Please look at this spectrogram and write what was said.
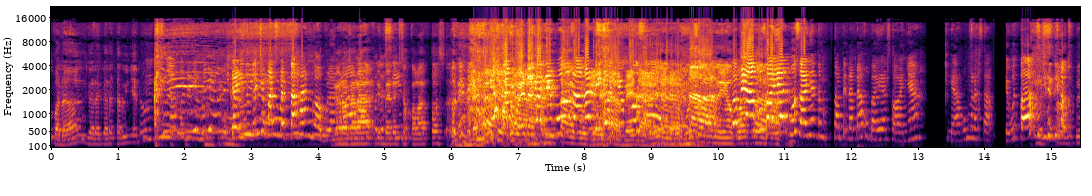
Padahal gara-gara karunya dong. Iya, mana? Dan itu tuh cuma bertahan dua bulan doang, Gara-gara diberi coklatos. beda Dikasih cerita beda beda Tapi aku bayar pulsanya tem- sampai tapi aku bayar soalnya ya aku ngerasa ya utang jadi aku.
